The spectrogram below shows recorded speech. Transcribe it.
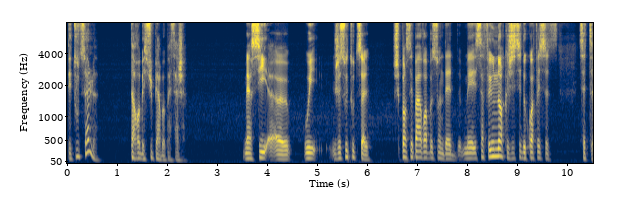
t'es toute seule? Ta robe est superbe au passage. Merci, euh... Oui, je suis toute seule. Je pensais pas avoir besoin d'aide, mais ça fait une heure que j'essaie de coiffer ce- cette...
